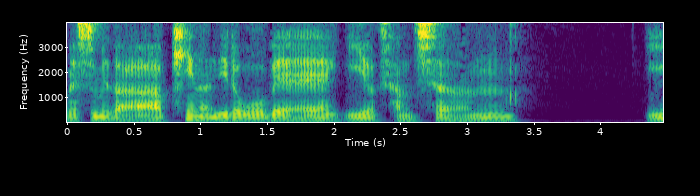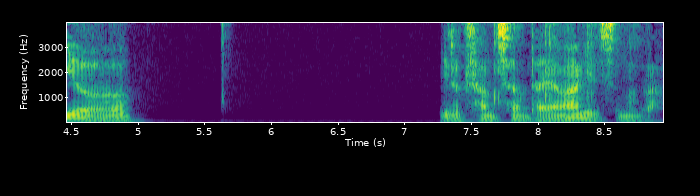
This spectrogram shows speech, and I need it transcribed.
보겠습니다. P는 1억 500, 2억 3천, 2억, 1억 3천 다양하게 있습니다.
